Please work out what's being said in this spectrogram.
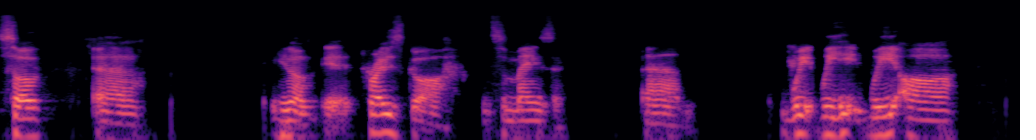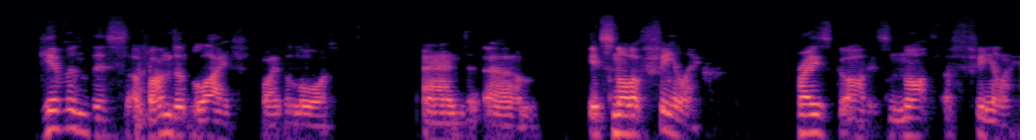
so uh, you know, it, praise God. It's amazing. Um, we we we are given this abundant life by the Lord, and um, it's not a feeling. Praise God, it's not a feeling.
